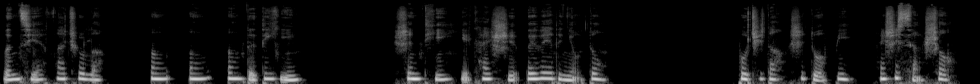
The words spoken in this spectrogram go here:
文杰发出了“嗯嗯嗯”的低吟。身体也开始微微的扭动，不知道是躲避还是享受。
